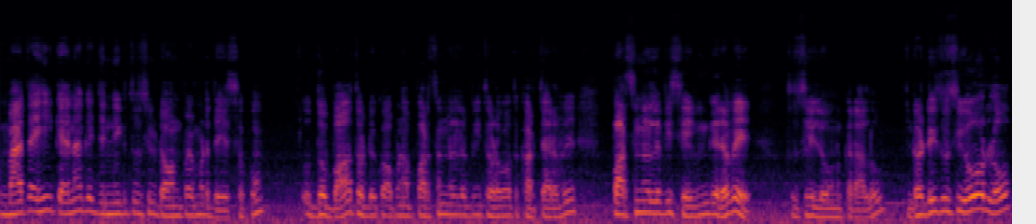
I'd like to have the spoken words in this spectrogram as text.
ਮੈਂ ਤਾਂ ਇਹੀ ਕਹਿਣਾ ਕਿ ਜਿੰਨੀ ਕੁ ਤੁਸੀਂ ਡਾਊਨ ਪੇਮੈਂਟ ਦੇ ਸਕੋ ਉਦੋਂ ਬਾਅਦ ਤੁਹਾਡੇ ਕੋਲ ਆਪਣਾ ਪਰਸਨਲ ਵੀ ਥੋੜਾ ਬਹੁਤ ਖਰਚਾ ਰਵੇ ਪਰਸਨਲ ਵੀ ਸੇਵਿੰਗ ਰਵੇ ਤੁਸੀਂ ਲੋਨ ਕਰਾ ਲਓ। ਗੱਡੀ ਤੁਸੀਂ ਉਹ ਲਓ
